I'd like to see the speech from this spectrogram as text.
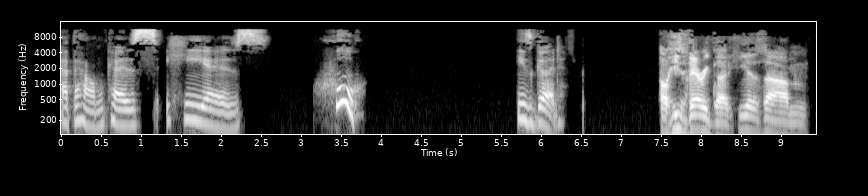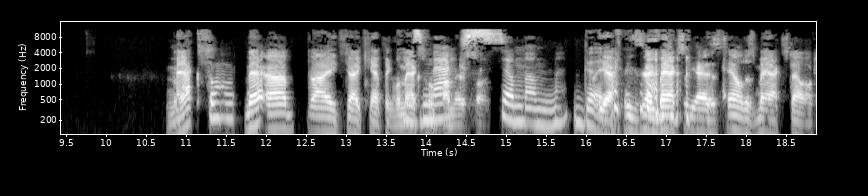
at the helm because he is, whew, he's good. Oh, he's very good. He is, um, Maxim, uh, I I can't think of a maximum. Maximum good. Yeah, he's max. yeah, his talent is maxed out.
